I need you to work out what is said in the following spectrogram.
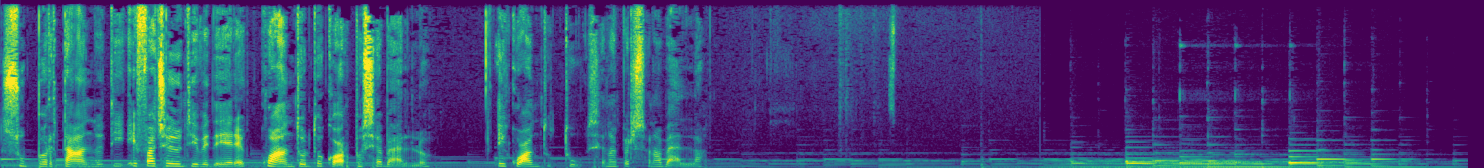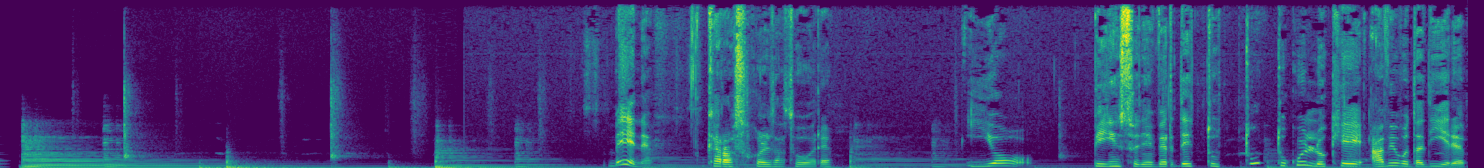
supportandoti e facendoti vedere quanto il tuo corpo sia bello e quanto tu sei una persona bella. Bene, caro ascoltatore, io penso di aver detto tutto quello che avevo da dire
